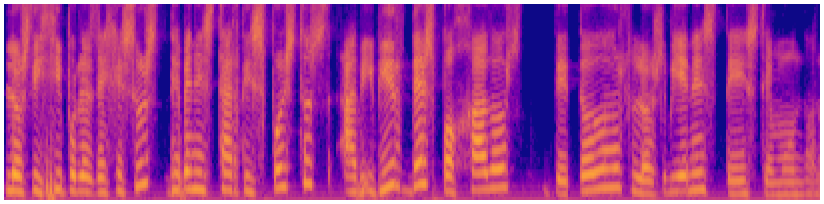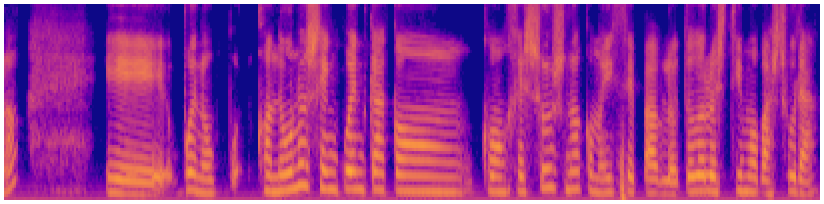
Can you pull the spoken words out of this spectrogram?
Los discípulos de Jesús deben estar dispuestos a vivir despojados de todos los bienes de este mundo. ¿no? eh, bueno, cuando uno se encuentra con, Jesús, ¿no? Como dice Pablo, todo lo estimo basura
